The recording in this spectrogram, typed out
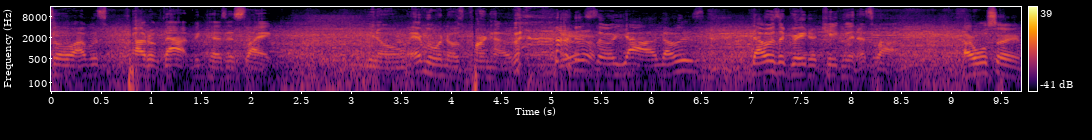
so I was proud of that because it's like, you know, everyone knows Pornhub. Yeah. so yeah, that was that was a great achievement as well. I will say,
